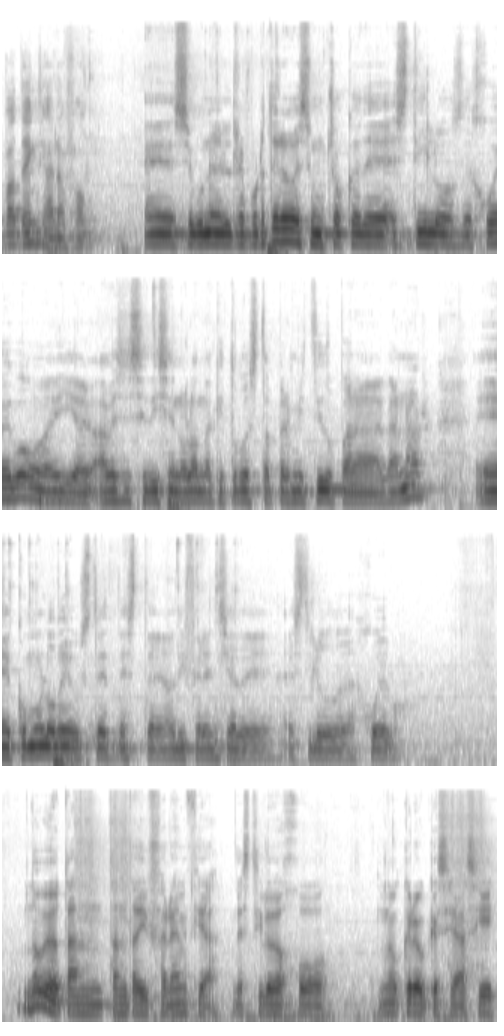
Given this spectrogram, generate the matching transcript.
wat denkt hij daarvan? Eh, según el reportero, es un choque de estilos de juego y a, a veces se dice en Holanda que todo está permitido para ganar. Eh, ¿Cómo lo ve usted esta diferencia de estilo de juego? No veo tan, tanta diferencia de estilo de juego. No creo que sea así.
